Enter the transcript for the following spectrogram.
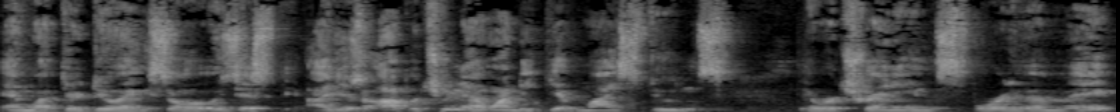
and what they're doing. So it was just I just opportunity I wanted to give my students that were training in the sport of MMA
